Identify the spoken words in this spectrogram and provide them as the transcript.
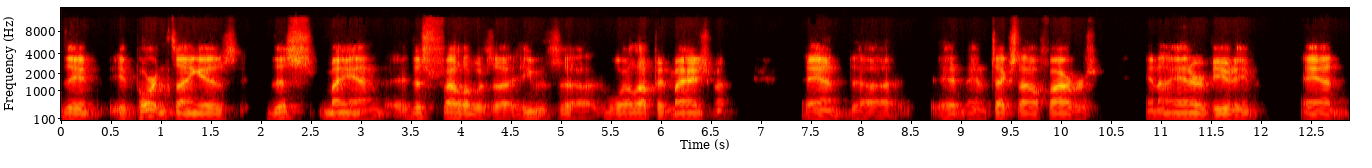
the important thing is this man, this fellow was a he was uh, well up in management and uh, textile fibers, and I interviewed him, and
